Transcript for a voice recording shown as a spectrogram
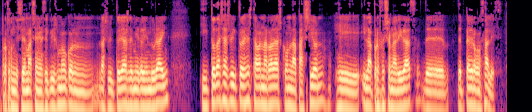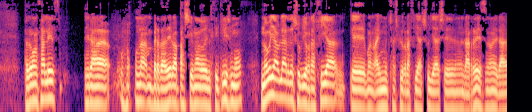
profundicé más en el ciclismo con las victorias de Miguel Indurain y todas esas victorias estaban narradas con la pasión y, la profesionalidad de, Pedro González. Pedro González era un verdadero apasionado del ciclismo. No voy a hablar de su biografía, que bueno, hay muchas biografías suyas en la red, ¿no? Era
